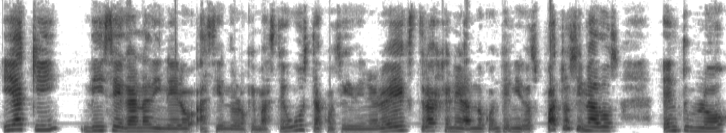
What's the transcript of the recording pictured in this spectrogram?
Y aquí dice gana dinero haciendo lo que más te gusta, consigue dinero extra, generando contenidos patrocinados en tu blog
